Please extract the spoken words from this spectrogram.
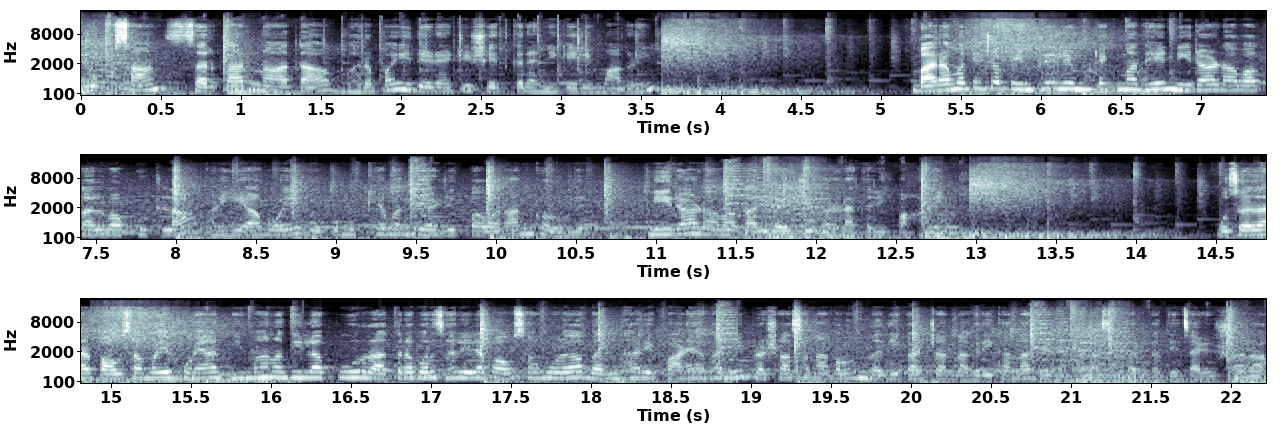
नुकसान सरकारनं आता भरपाई देण्याची शेतकऱ्यांनी केली मागणी. बारामतीच्या पिंपरी लिमटेकमध्ये नीरा डावा कालवा फुटला आणि यामुळे उपमुख्यमंत्री अजित पवारांकडून नीरा डावा कालव्याची करण्यात आली पाहणी. मुसळधार पावसामुळे पुण्यात भीमा नदीला पूर रात्रभर झालेल्या पावसामुळे बंधारे पाण्याखाली प्रशासनाकडून नदीकाठच्या नागरिकांना देण्यात आला सतर्कतेचा इशारा.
